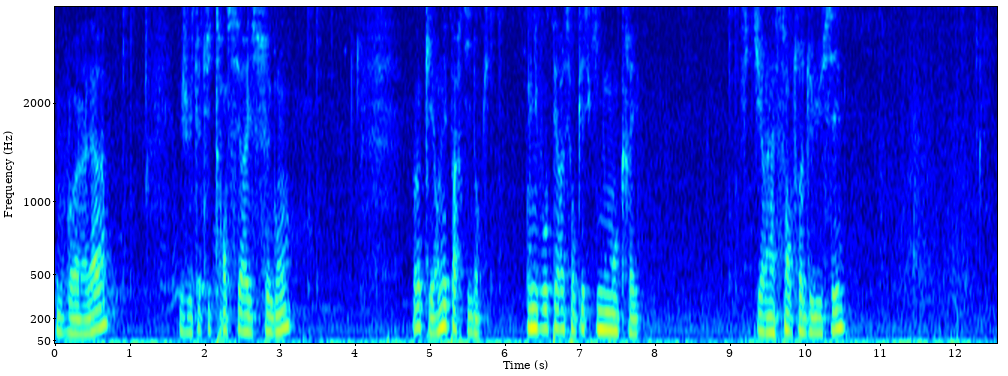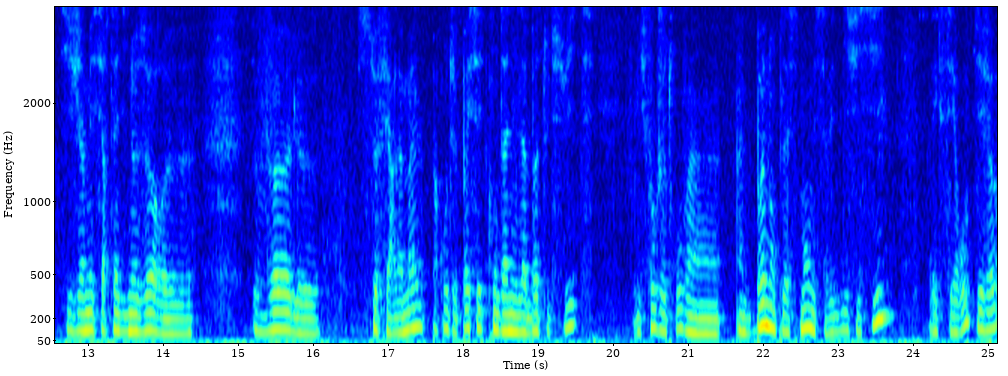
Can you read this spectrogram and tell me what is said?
Voilà. Je vais tout de suite transférer le second. Ok, on est parti donc. Au niveau opération, qu'est-ce qui nous manquerait? Dirais un centre de l'UC. Si jamais certains dinosaures euh, veulent euh, se faire la malle. Par contre, je vais pas essayer de condamner là-bas tout de suite. Il faut que je trouve un, bon emplacement, mais ça va être difficile avec ces routes déjà.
